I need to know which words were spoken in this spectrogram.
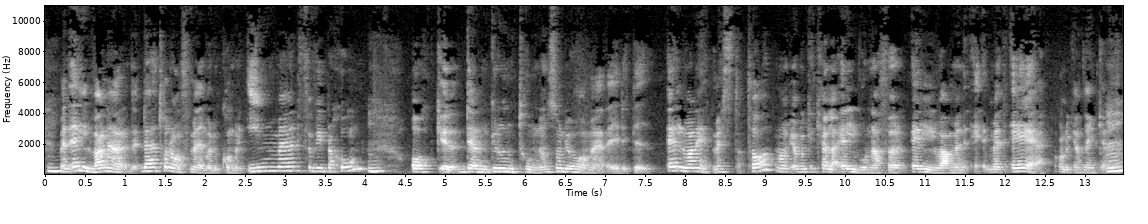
Men 11 är, det här talar om för mig vad du kommer in med för vibration och eh, den grundtonen som du har med dig i ditt liv. 11 är ett mästartal. Jag brukar kalla älvorna för 11 men med ett ä om du kan tänka dig.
